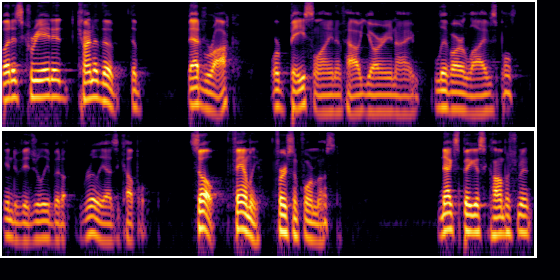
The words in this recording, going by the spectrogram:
but it's created kind of the the bedrock or baseline of how Yari and I live our lives, both individually, but really as a couple. So, family, first and foremost. Next biggest accomplishment,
